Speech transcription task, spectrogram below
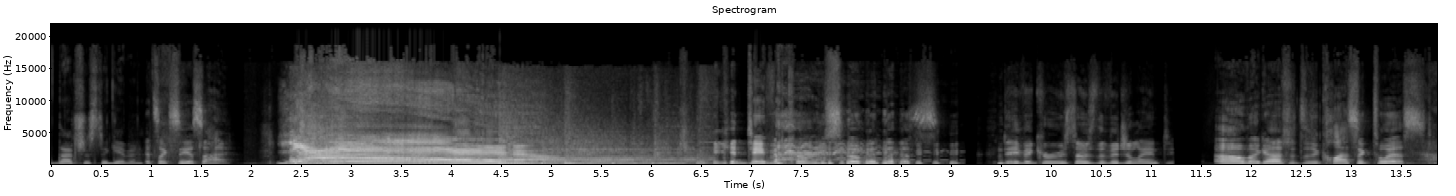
That's just a given. It's like CSI. yeah! Can we get David Caruso in this? David Caruso's the vigilante. Oh my gosh, it's a classic twist.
